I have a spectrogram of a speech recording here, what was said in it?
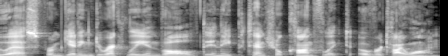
US from getting directly involved in a potential conflict over Taiwan.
